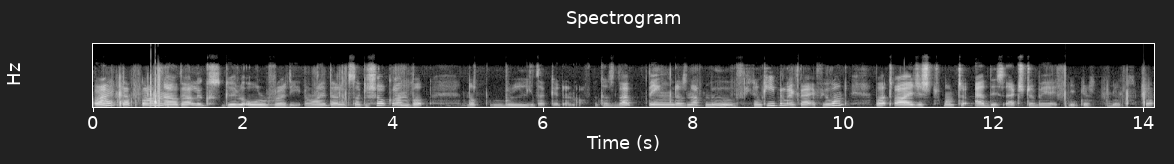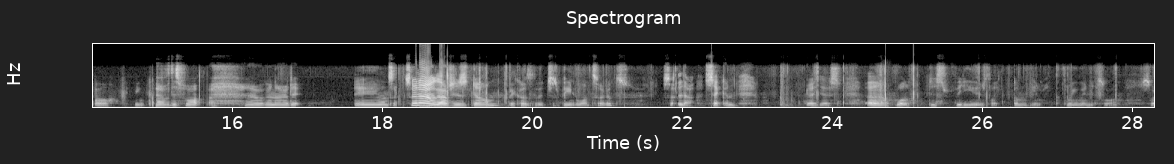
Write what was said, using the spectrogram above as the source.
Alright, that's done now. That looks good already. Alright, that looks like a shotgun, but not really that good enough because that thing does not move. You can keep it like that if you want, but I just want to add this extra bit. It just looks better, I think. I have this part. Now we're gonna add it in one second. So now that is done because it's just been one second. So, uh, second, I guess. Uh, well, this video is like gonna be like three minutes long. So,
